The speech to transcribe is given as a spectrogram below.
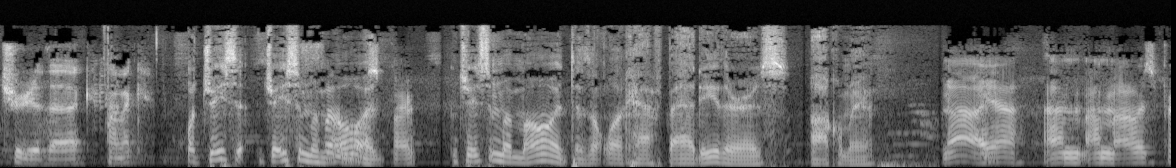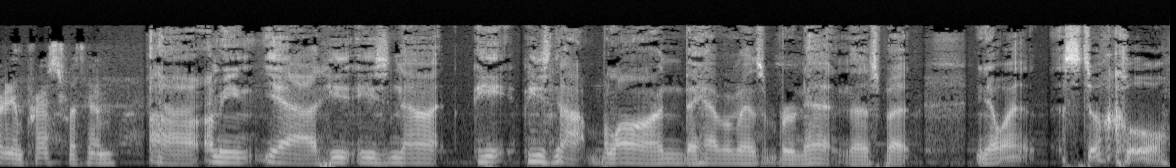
True to the comic. Well, Jason Jason for Momoa. Jason Momoa doesn't look half bad either as Aquaman. No, yeah, I'm I'm I was pretty impressed with him. Uh, I mean, yeah, he he's not he he's not blonde. They have him as a brunette in this, but you know what? It's still cool.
